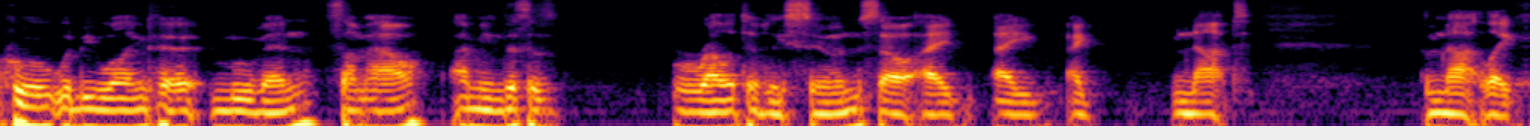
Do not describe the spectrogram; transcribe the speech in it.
who would be willing to move in somehow. I mean, this is relatively soon, so I I I am not I'm not like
